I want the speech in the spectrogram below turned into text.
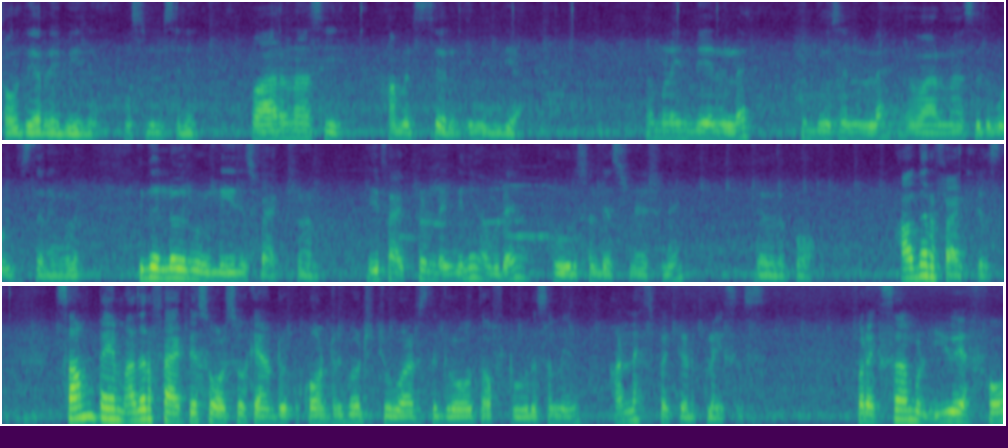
Saudi അറേബ്യയിൽ മുസ്ലിംസിന്. Varanasi Amritsar in India. നമ്മളെ ഇന്ത്യയിലുള്ള ഹിന്ദുസിനുള്ള വാരണാസി ഇതുപോലത്തെ സ്ഥലങ്ങൾ ഇതെല്ലാം ഒരു റിലീജിയസ് ഫാക്ടറാണ് ഈ ഫാക്ടർ ഉണ്ടെങ്കിൽ അവിടെ ടൂറിസം ഡെസ്റ്റിനേഷന് ഡെവലപ്പ് ആവും. Other factors some time other factors also can contribute contribute the growth of tourism in unexpected places for example U F O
